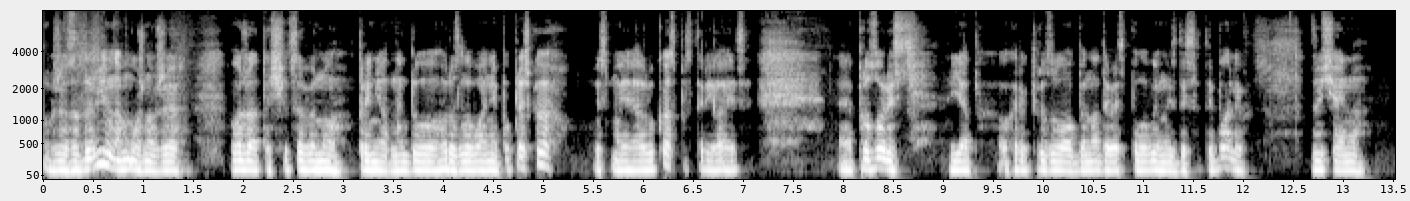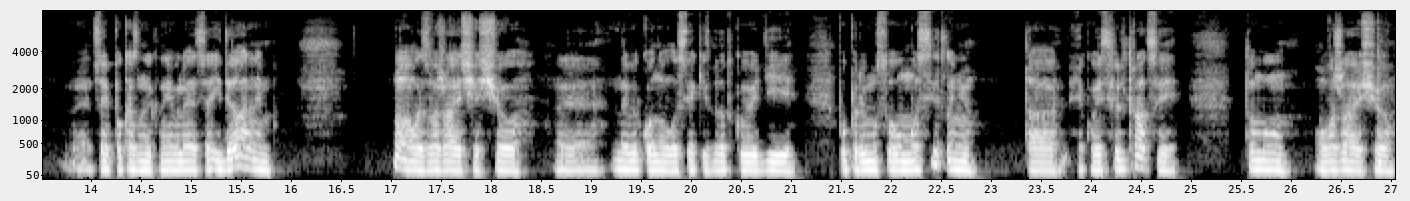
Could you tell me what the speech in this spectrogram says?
вже задовільна. Можна вже вважати, що це вино прийнятне до розливання по пляшках. Ось моя рука спостерігається. Е, Прозорість я б охарактеризував би на 9,5 з 10 балів. Звичайно, е, цей показник не є ідеальним. Ну, але зважаючи, що не виконувалися якісь додаткові дії по примусовому освітленню та якоїсь фільтрації, тому вважаю, що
